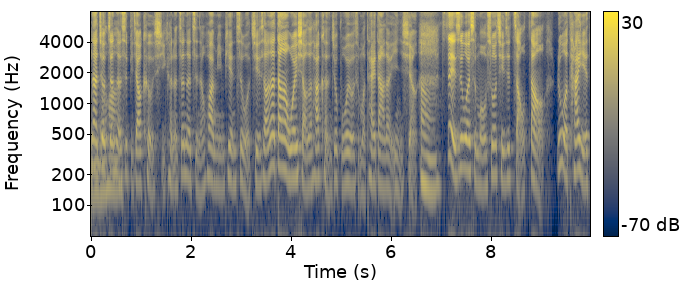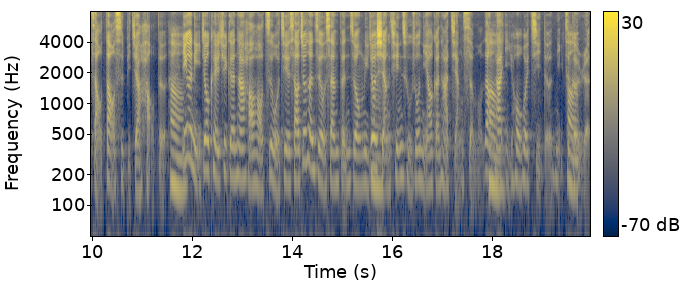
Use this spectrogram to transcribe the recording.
那就真的是比较可惜，可能真的只能换名片自我介绍。那当然我也晓得他可能就不会有什么太大的印象。嗯这也是为什么我说，其实找到，如果他也找到是比较好的，嗯因为你就可以去跟他好好自我介绍，就算只有三分钟，你就想清楚说你要跟他讲什么，让他以后会记得你这个人。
